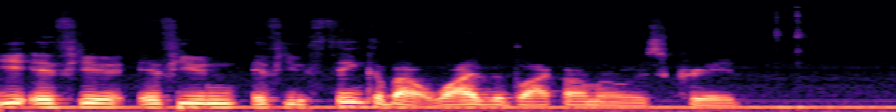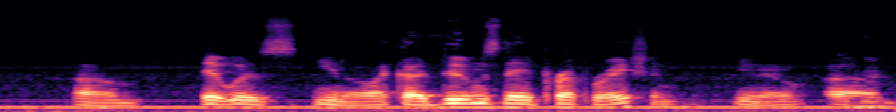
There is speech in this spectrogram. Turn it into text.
y if you if you if you think about why the black armor was created, um, it was you know like a doomsday preparation. You know, um,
